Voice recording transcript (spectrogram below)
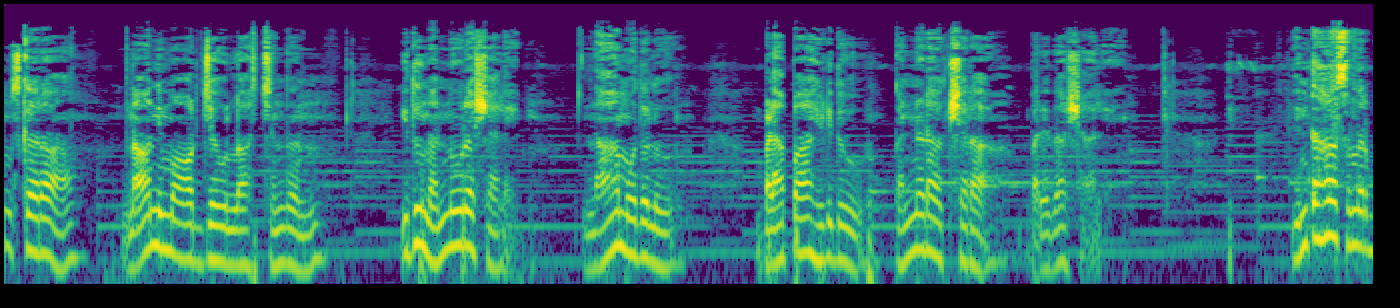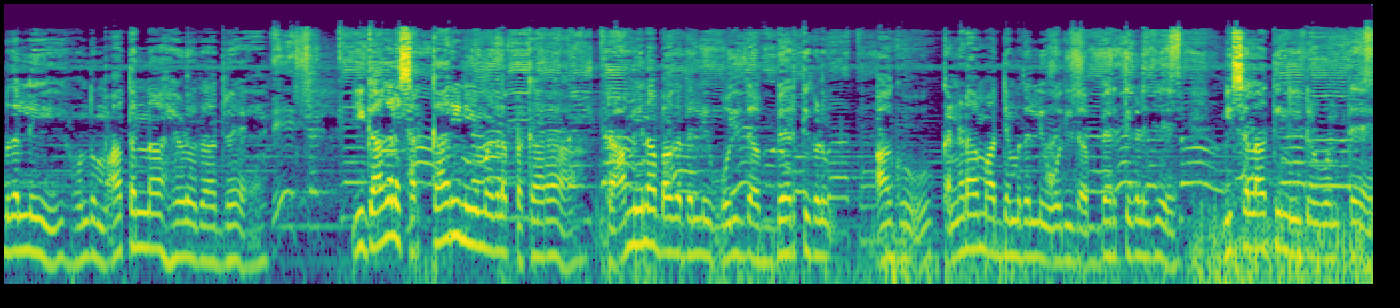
ನಮಸ್ಕಾರ. ನಾನು ನಿಮ್ಮ ಆರ್ಜೆ ಉಲ್ಲಾಸ್ ಚಂದನ್. ಇದು ನನ್ನೂರ ಶಾಲೆ. ನಾ ಮೊದಲು ಬಳಪ ಹಿಡಿದು ಕನ್ನಡ ಅಕ್ಷರ ಬರೆದ ಶಾಲೆ. ಇಂತಹ ಸಂದರ್ಭದಲ್ಲಿ ಒಂದು ಮಾತನ್ನ ಹೇಳೋದಾದ್ರೆ, ಈಗಾಗಲೇ ಸರ್ಕಾರಿ ನಿಯಮಗಳ ಪ್ರಕಾರ ಗ್ರಾಮೀಣ ಭಾಗದಲ್ಲಿ ಓದಿದ ಅಭ್ಯರ್ಥಿಗಳು ಹಾಗೂ ಕನ್ನಡ ಮಾಧ್ಯಮದಲ್ಲಿ ಓದಿದ ಅಭ್ಯರ್ಥಿಗಳಿಗೆ ಮೀಸಲಾತಿ ನೀಡಿರುವಂತೆ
